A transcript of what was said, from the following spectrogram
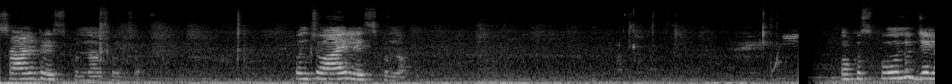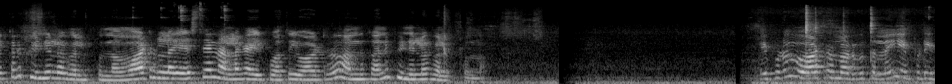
సాల్ట్ వేసుకుందాం కొంచెం. కొంచెం ఆయిల్ వేసుకుందాం. ఒక స్పూను జీలకర్ర పిండిలో కలుపుకుందాం. వాటర్లో వేస్తే నల్లగా అయిపోతాయి వాటర్. అందుకని పిండిలో కలుపుకుందాం. ఇప్పుడు వాటర్ మరుగుతున్నాయి. ఇప్పుడు ఈ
